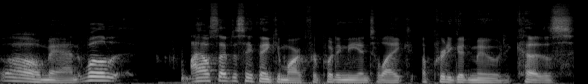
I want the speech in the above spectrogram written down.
oh man. Well, I also have to say thank you, Mark, for putting me into like a pretty good mood because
